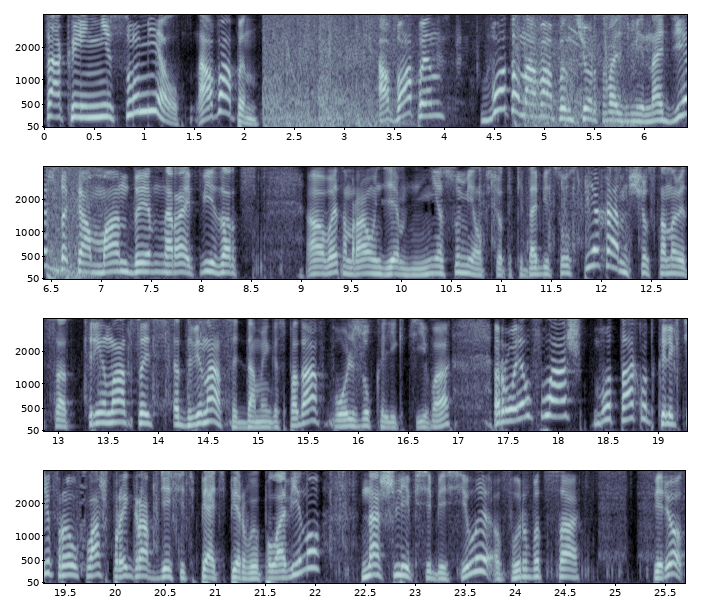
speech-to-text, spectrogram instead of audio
так и не сумел. Авапен? Вот он, Авапен, черт возьми. Надежда команды Ripe Wizards а, в этом раунде не сумел все-таки добиться успеха. Счет становится 13-12, дамы и господа, в пользу коллектива Royal Flash. Вот так вот коллектив Royal Flash, проиграв 10-5 первую половину, нашли в себе силы вырваться вперед.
